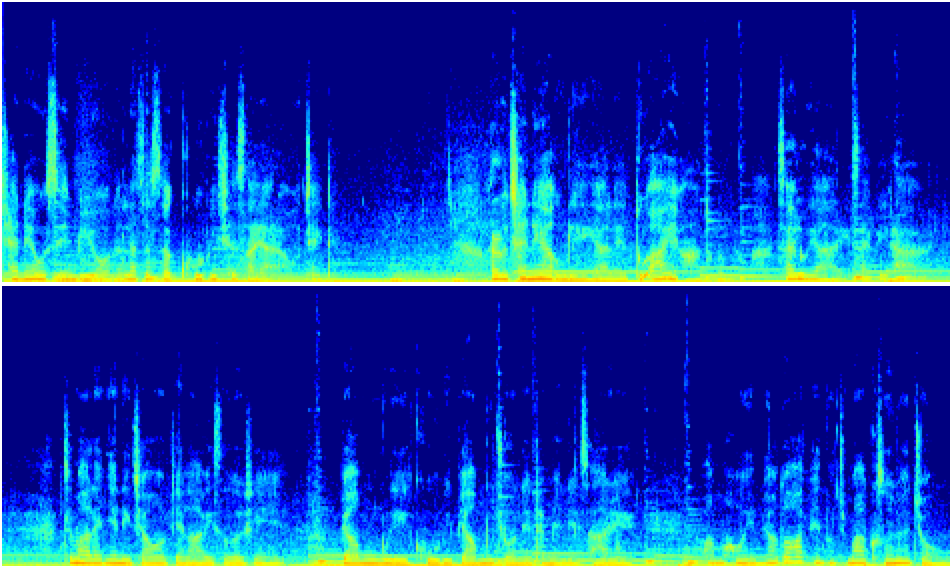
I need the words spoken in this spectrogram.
ခြံထဲကိုဆင်းပြီးတော့လက်လက်ဆက်ဆက်ခူးပြီးချက်စားရတာကိုကြိုက်တယ်။ အဲ့တော့ခြံထဲကဦးလေးကလည်းသူအားရင်အားသူလိုမျိုးစိုက်လို့ရတယ်စိုက်ပေးထားတယ်။ကျမလည်းညနေချောင်းပြန်လာပြီဆိုလို့ရှိရင်ပြောင်းမှုတွေခူးပြီးပြောင်းမှုကြော်နဲ့ထမင်းနဲ့စားတယ်။ဘာမဟုတ်ရင်များတော့အပြင်တော့ကျမကစွန်းရွက်ကြော်ကို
